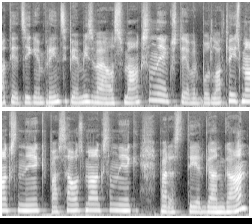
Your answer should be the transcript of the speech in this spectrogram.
attiecīgiem principiem izvēlas māksliniekus. Tie var būt Latvijas mākslinieki, pasaules mākslinieki, parasti tie ir gan gan.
